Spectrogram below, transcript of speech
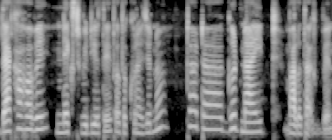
দেখা হবে নেক্সট ভিডিওতে। ততক্ষণের জন্য টাটা, গুড নাইট, ভালো থাকবেন।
